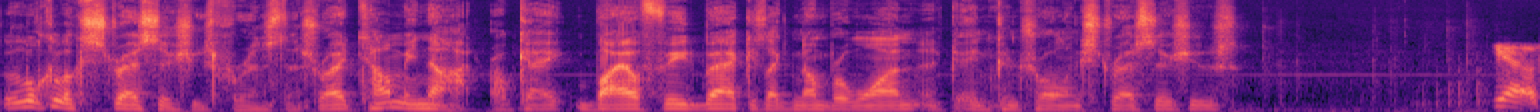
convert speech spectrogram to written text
look look stress issues for instance right tell me not okay biofeedback is like number one in, in controlling stress issues yes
